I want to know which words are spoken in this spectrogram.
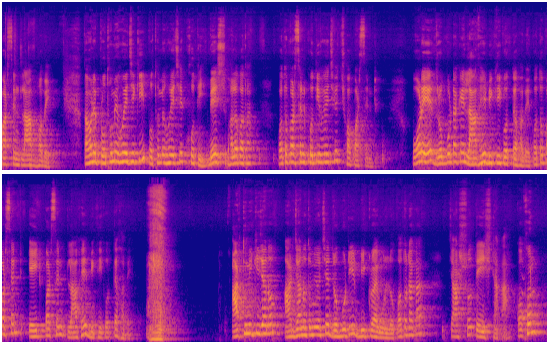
পার্সেন্ট লাভ হবে? তাহলে প্রথমে হয়েছে কি? প্রথমে হয়েছে ক্ষতি। বেশ, ভালো কথা। কত পার্সেন্ট ক্ষতি হয়েছে? ছ পার্সেন্ট পরে দ্রব্যটাকে লাভে বিক্রি করতে হবে। কত পার্সেন্ট এইট পার্সেন্ট লাভে বিক্রি করতে হবে। আর তুমি কি জানো? আর জানো তুমি হচ্ছে দ্রব্যটির বিক্রয় মূল্য। কত টাকা? চারশো তেইশ টাকা। কখন?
